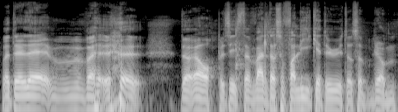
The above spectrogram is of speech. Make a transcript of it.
Vet du, det, ja, precis, den välter så far liket ut och så blir de,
